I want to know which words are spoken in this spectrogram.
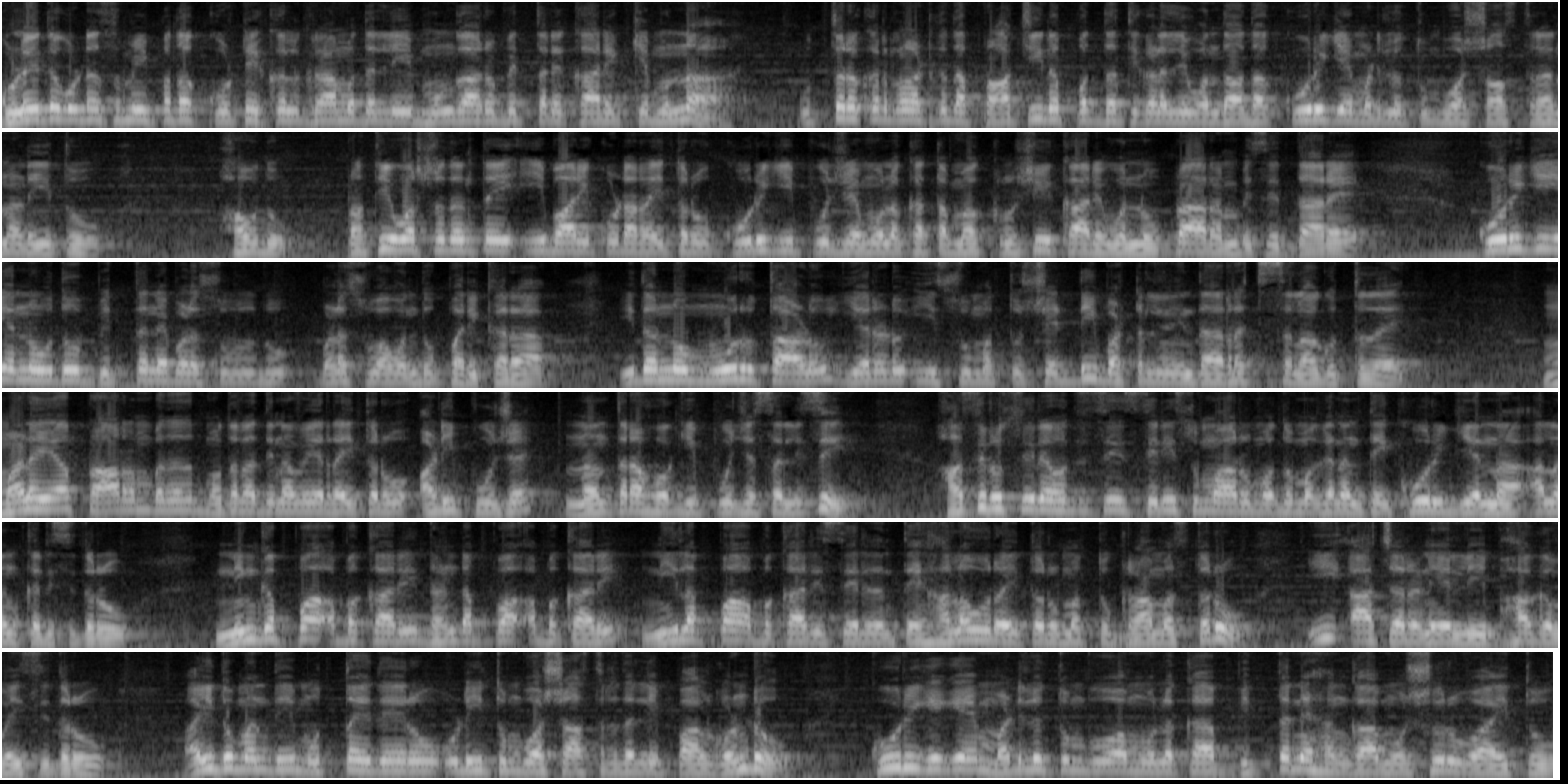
ಗುಳೇದಗುಡ್ಡ ಸಮೀಪದ ಕೋಟೇಕಲ್ ಗ್ರಾಮದಲ್ಲಿ ಮುಂಗಾರು ಬಿತ್ತನೆ ಕಾರ್ಯಕ್ಕೆ ಮುನ್ನ ಉತ್ತರ ಕರ್ನಾಟಕದ ಪ್ರಾಚೀನ ಪದ್ಧತಿಗಳಲ್ಲಿ ಒಂದಾದ ಕೂರಿಗೆ ಮಡಿಲು ತುಂಬುವ ಶಾಸ್ತ್ರ ನಡೆಯಿತು. ಹೌದು, ಪ್ರತಿ ವರ್ಷದಂತೆ ಈ ಬಾರಿ ಕೂಡ ರೈತರು ಕೂರಿಗಿ ಪೂಜೆ ಮೂಲಕ ತಮ್ಮ ಕೃಷಿ ಕಾರ್ಯವನ್ನು ಪ್ರಾರಂಭಿಸಿದ್ದಾರೆ. ಕೂರಿಗಿ ಎನ್ನುವುದು ಬಿತ್ತನೆ ಬಳಸುವುದು, ಬಳಸುವ ಒಂದು ಪರಿಕರ. ಇದನ್ನು ಮೂರು ತಾಳು, ಎರಡು ಈಸು ಮತ್ತು ಶೆಡ್ಡಿ ಬಟ್ಟಲಿನಿಂದ ರಚಿಸಲಾಗುತ್ತದೆ. ಮಳೆಯ ಪ್ರಾರಂಭದ ಮೊದಲ ದಿನವೇ ರೈತರು ಅಡಿ ಪೂಜೆ ನಂತರ ಹೋಗಿ ಪೂಜೆ ಸಲ್ಲಿಸಿ ಹಸಿರು ಸೀರೆ ಹೊದಿಸಿ ಸಿರಿಸುಮಾರು ಮಧುಮಗನಂತೆ ಕೂರಿಗೆಯನ್ನ ಅಲಂಕರಿಸಿದರು. ನಿಂಗಪ್ಪ ಅಬಕಾರಿ, ದಂಡಪ್ಪ ಅಬಕಾರಿ, ನೀಲಪ್ಪ ಅಬಕಾರಿ ಸೇರಿದಂತೆ ಹಲವು ರೈತರು ಮತ್ತು ಗ್ರಾಮಸ್ಥರು ಈ ಆಚರಣೆಯಲ್ಲಿ ಭಾಗವಹಿಸಿದರು. ಐದು ಮಂದಿ ಮುತ್ತೈದೆಯರು ಉಡಿ ತುಂಬುವ ಶಾಸ್ತ್ರದಲ್ಲಿ ಪಾಲ್ಗೊಂಡು ಕೂರಿಗೆಗೆ ಮಡಿಲು ತುಂಬುವ ಮೂಲಕ ಬಿತ್ತನೆ ಹಂಗಾಮು ಶುರುವಾಯಿತು.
